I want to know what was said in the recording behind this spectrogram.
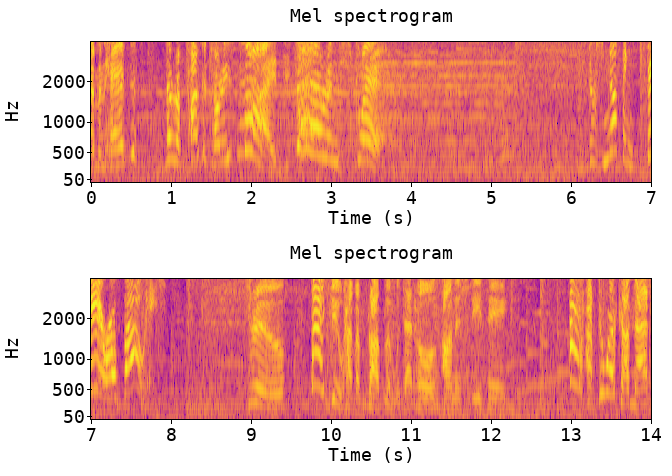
Lemonhead! The repository's mine, fair and square! There's nothing fair about it! True, I do have a problem with that whole honesty thing. I'll have to work on that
